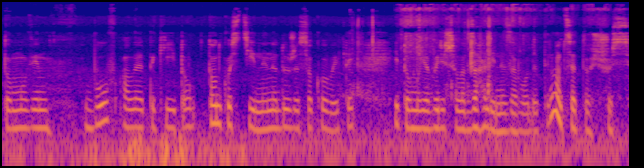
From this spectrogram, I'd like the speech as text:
тому він був, але такий тон- тонкостінний, не дуже соковитий. І тому я вирішила взагалі не заводити. Ну, це то щось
